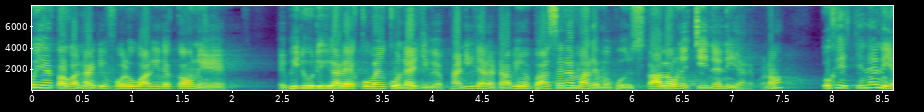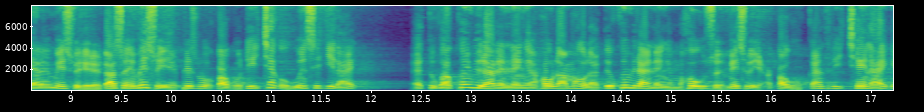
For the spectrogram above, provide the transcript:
ကိုယ့်ရဲ့အကောက်က like တွေ follower တွေလည်းကောင်းတယ်အဲဗီဒီယိုတွေကလည်းကိုယ်ပိုင် content ကြီးပဲဖန်တီးထားတာဒါပေမဲ့ဘာဆက်ရက်မှလည်းမပွင့် star လောက်နဲ့ကျင်းနေနေရတယ်ပေါ့နော်။ Okay ကျင်းနေနေရတဲ့မိတ်ဆွေတွေဒါဆိုရင်မိတ်ဆွေရဲ့ Facebook အကောက်ကိုဒီအချက်ကိုဝင်စစ်ကြည့်လိုက်အဲသူကခွင့်ပြုထားတဲ့နိုင်ငံဟုတ်လားမဟုတ်လားသူခွင့်ပြုထားတဲ့နိုင်ငံမဟုတ်ဘူးဆိုရင်မိတ်ဆွေရဲ့အကောက်ကို country change လိုက်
